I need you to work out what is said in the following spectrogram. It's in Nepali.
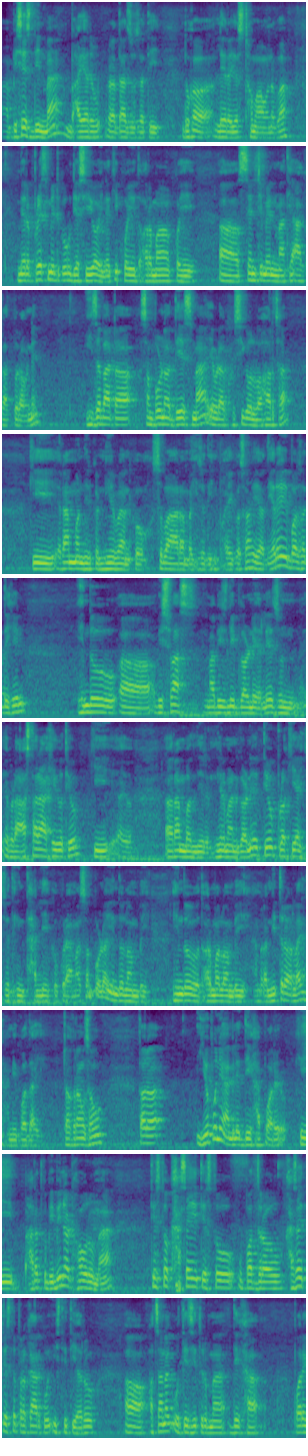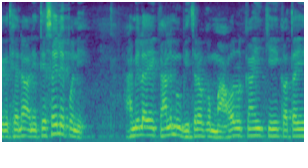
विशेष दिनमा भाइहरू र दाजु जति दुःख लिएर यस ठाउँमा आउनुभयो। मेरो प्रेस मिटको उद्देश्य यो होइन कि कोही धर्म कोही सेन्टिमेन्टमाथि आघात पुर्याउने। हिजोबाट सम्पूर्ण देशमा एउटा खुसीको लहर छ कि राम मन्दिरको निर्माणको शुभ आरम्भ हिजोदेखि भएको छ। यो धेरै वर्षदेखि हिन्दू विश्वासमा बिजलिभ गर्नेहरूले जुन एउटा आस्था राखेको थियो कि राम मन्दिर निर्माण गर्ने त्यो प्रक्रिया हिजोदेखि थालिएको कुरामा सम्पूर्ण हिन्दूलम्बी हिन्दू धर्मावलम्बी हाम्रा मित्रहरूलाई हामी बधाई टक्राउँछौँ। तर यो पनि हामीले देखा पर्यो कि भारतको विभिन्न ठाउँहरूमा त्यस्तो खासै त्यस्तो उपद्रव खासै त्यस्तो प्रकारको स्थितिहरू अचानक उत्तेजित रूपमा देखा परेको थिएन। अनि त्यसैले पनि हामीलाई कालिम्पोङभित्रको माहौल कहीँ केही कतै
